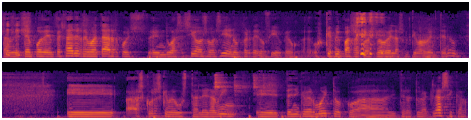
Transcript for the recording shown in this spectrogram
tamén tempo de empezar e rematar pois en dúas sesións ou así e non perder o fío que o que me pasa coas novelas últimamente non? E as cousas que me gusta ler a min eh, teñen que ver moito coa literatura clásica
